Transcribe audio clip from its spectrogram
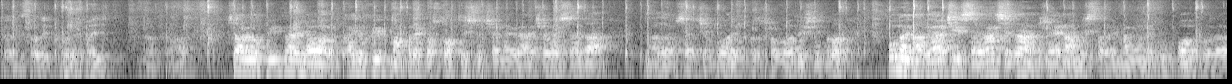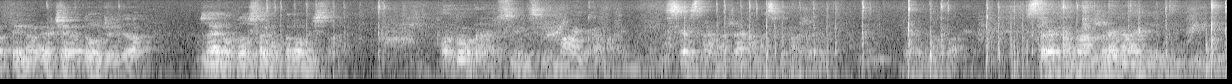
To je izvodi. Samo jedno pitanje, ovaj, Hajduk ima preko 100 tisuća navijača, već sada, nadam se će oboliti prošlogodišnji broj. Puno je navijači sa nas je dan žena, mislim imamo neku poruku da te navijače da dođu i da zajedno prostavimo prvo mjesto. Pa dobro, svim, svim majkama i sestrama, ženama, svima želim. želim ovaj, sretan dan žena i, i, i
